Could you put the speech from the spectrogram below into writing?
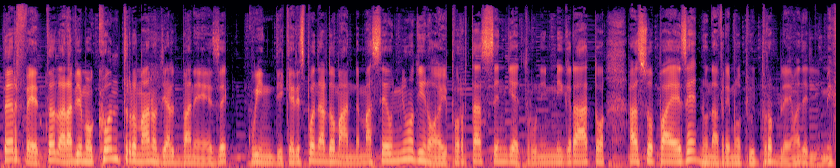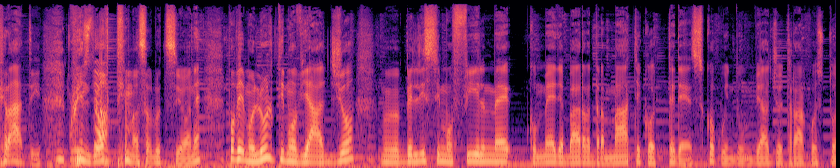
Perfetto, allora abbiamo contromano di albanese, quindi che risponde alla domanda: ma se ognuno di noi portasse indietro un immigrato al suo paese, non avremmo più il problema degli immigrati. Quindi ottima soluzione. Poi abbiamo l'ultimo viaggio, eh, bellissimo film, commedia barra drammatico tedesco, quindi un viaggio tra questo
